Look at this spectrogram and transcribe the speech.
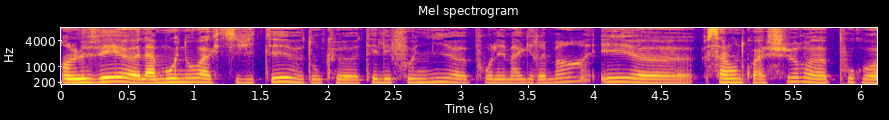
enlever la monoactivité, donc téléphonie pour les Maghrébins et salon de coiffure pour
